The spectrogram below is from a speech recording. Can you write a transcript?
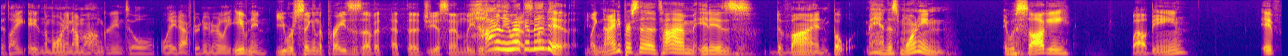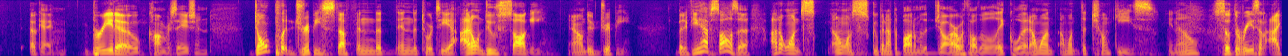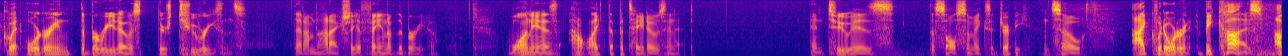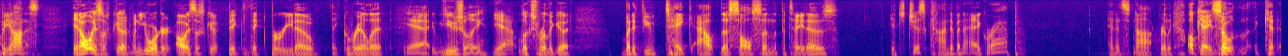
at like eight in the morning. I'm not hungry until late afternoon, early evening. You were singing the praises of it at the GSM leaders. Highly meeting last recommend night. it. Yeah, like ninety percent of the time, it is divine. But man, this morning it was soggy. Wild bean. If okay, burrito conversation. Don't put drippy stuff in the in the tortilla. I don't do soggy. I don't do drippy. But if you have salsa, I don't want I don't want scooping out the bottom of the jar with all the liquid. I want I want the chunkies. You know. So the reason I quit ordering the burrito is there's two reasons that I'm not actually a fan of the burrito. One is I don't like the potatoes in it. And two is the salsa makes it drippy. And so I quit ordering because I'll be honest, it always looks good. When you order it always looks good. Big thick burrito, they grill it. Yeah. Usually. Yeah, it looks really good. But if you take out the salsa and the potatoes, it's just kind of an egg wrap. And it's not really. Okay, so can,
